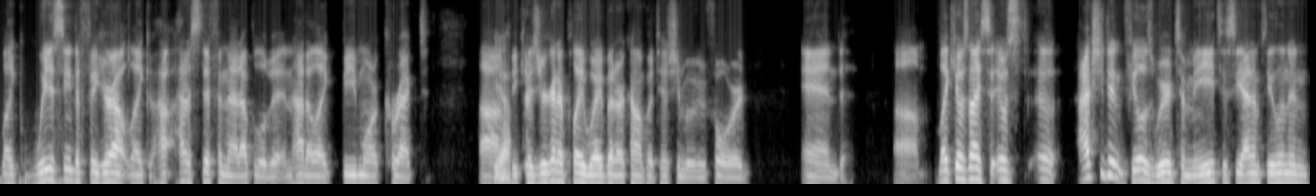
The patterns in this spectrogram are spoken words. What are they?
like we just need to figure out like how, how to stiffen that up a little bit and how to like be more correct uh, Yeah. because you're going to play way better competition moving forward. And um, like it was nice. It was uh, actually didn't feel as weird to me to see Adam Thielen in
